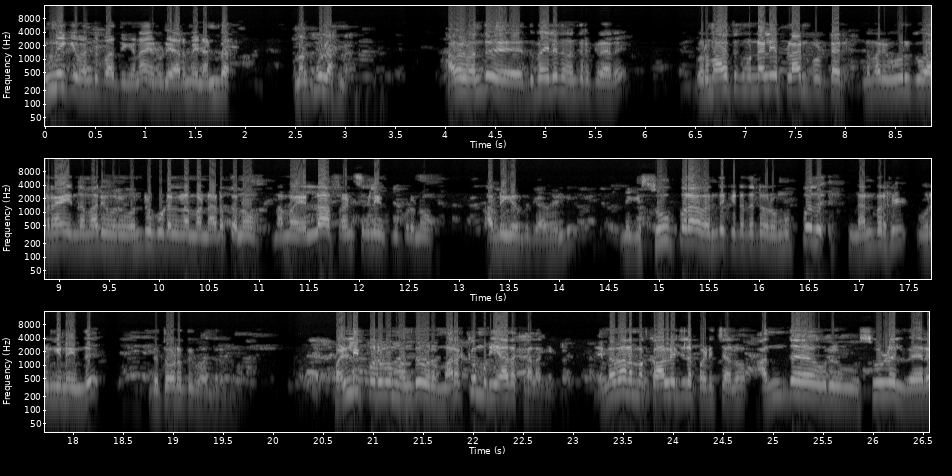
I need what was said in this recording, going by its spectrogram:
இன்னைக்கு வந்து பாத்தீங்கன்னா என்னுடைய அருமை நண்பர் மக்பூல் அஹ்மத். அவர் வந்து துபாயிலேருந்து வந்திருக்கிறாரு. ஒரு மாதத்துக்கு முன்னாலேயே பிளான் போட்டார். இந்த மாதிரி ஊருக்கு வர்றேன் இந்த மாதிரி ஒரு ஒன்று கூடல் நம்ம நடத்தணும் நம்ம எல்லா ஃப்ரெண்ட்ஸுகளையும் கூப்பிடணும் அப்படிங்கிறதுக்காக வேண்டி இன்னைக்கு சூப்பரா வந்து கிட்டத்தட்ட ஒரு முப்பது நண்பர்கள் ஒருங்கிணைந்து இந்த தோட்டத்துக்கு வந்திருக்கோம் பள்ளி பருவம் வந்து ஒரு மறக்க முடியாத காலகட்டம். என்னதான் நம்ம காலேஜில் படித்தாலும் அந்த ஒரு சூழல் வேற.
